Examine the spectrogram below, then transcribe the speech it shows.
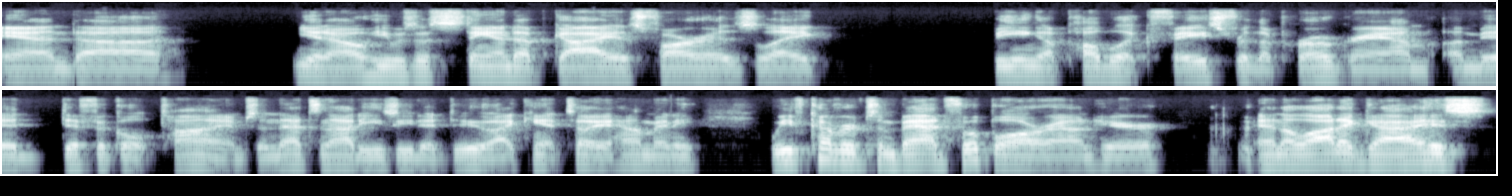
and uh you know, he was a stand-up guy as far as like being a public face for the program amid difficult times and that's not easy to do. I can't tell you how many we've covered some bad football around here and a lot of guys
